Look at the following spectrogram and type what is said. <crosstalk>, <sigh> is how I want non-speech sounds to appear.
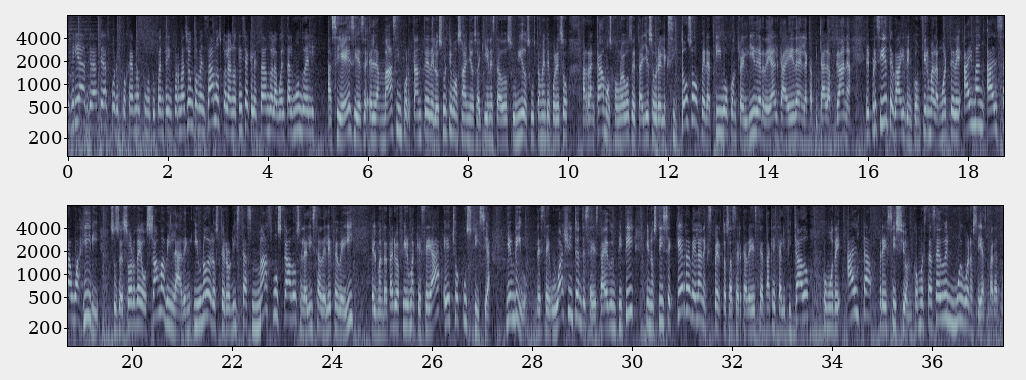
Buenos días, gracias por escogernos como tu fuente de información. Comenzamos con la noticia que le está dando la vuelta al mundo, Eli. Así es, y es la más importante de los últimos años aquí en Estados Unidos. Justamente por eso arrancamos con nuevos detalles sobre el exitoso operativo contra el líder de Al Qaeda en la capital afgana. El presidente Biden confirma la muerte de Ayman al-Zawahiri, sucesor de Osama bin Laden y uno de los terroristas más buscados en la lista del FBI. El mandatario afirma que se ha hecho justicia. Y en vivo, desde Washington DC, está Edwin Pitti y nos dice qué revelan expertos acerca de este ataque calificado como de alta ¿Cómo estás, Edwin? Muy buenos días para ti.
